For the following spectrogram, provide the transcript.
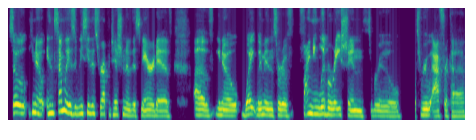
So, you know, in some ways, we see this repetition of this narrative of, you know, white women sort of finding liberation through through Africa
